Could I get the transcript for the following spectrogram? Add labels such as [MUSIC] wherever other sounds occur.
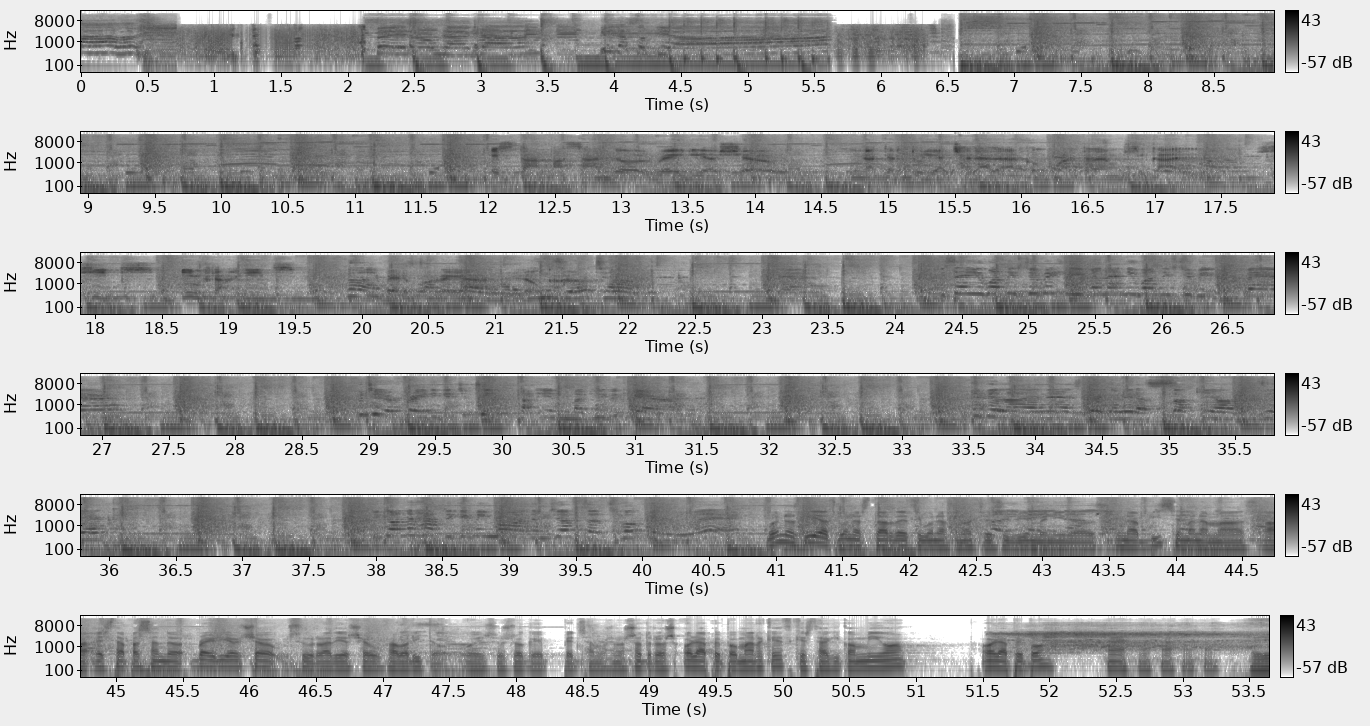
Island. Pero una gran vida social. Está pasando Radio Show, una tertulia charada con coartada musical, hits, infrahits y verborrea loca. You say you want these to be even and you want these to be fair. But you're afraid to get your teeth cut in my pubic hair. If you're lying there expecting me to suck your dick, you're gonna have to give me more than just a token lick. Buenos días, buenas tardes y buenas noches y bienvenidos una bisemana más a Está Pasando Radio Show, su radio show favorito, o eso es lo que pensamos nosotros. Hola Pepo Márquez, que está aquí conmigo. Hola Pepo. [LAUGHS]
